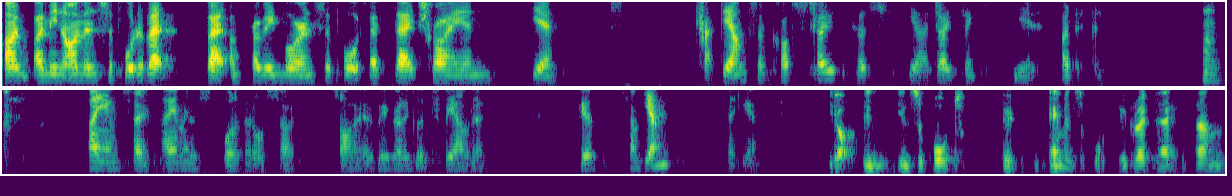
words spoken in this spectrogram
I'm, I mean, I'm in support of it, but I'm probably more in support if they try and, yeah. Cut down some costs too, because, yeah, I don't think, yeah, I don't think. Hmm. I am too. I am in support of it also. So it'd be really good to be able to give something. But yeah. Yeah, in, in support, eh, am in support, a great day. Um,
